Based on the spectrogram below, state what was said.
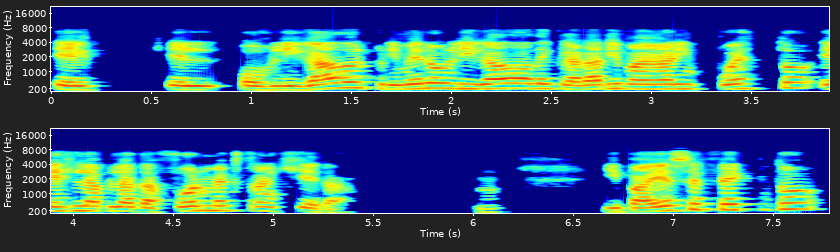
el el obligado, el primer obligado a declarar y pagar impuestos es la plataforma extranjera. Y para ese efecto,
